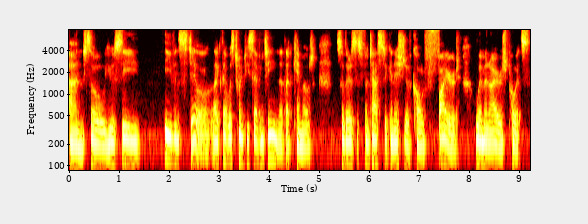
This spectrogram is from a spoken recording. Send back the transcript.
And so you see even still, like that was 2017 that that came out. So there's this fantastic initiative called Fired Women Irish Poets.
